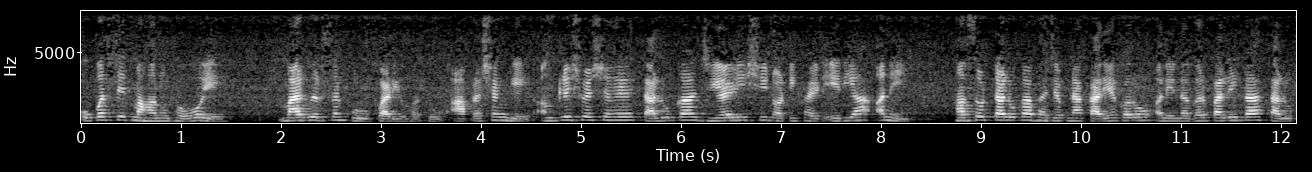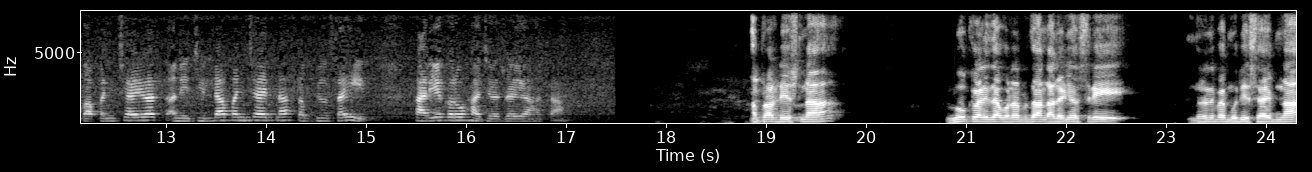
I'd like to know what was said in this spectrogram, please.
ઉપસ્થિત મહાનુભાવોએ માર્ગદર્શન પૂરું પાડ્યું હતું. આ પ્રસંગે અંકલેશ્વર શહેર તાલુકા જીઆઈડીસી નોટિફાઈડ એરિયા અને હાંસોટ તાલુકા ભાજપના કાર્યકરો અને નગરપાલિકા, તાલુકા પંચાયત અને જિલ્લા પંચાયતના સભ્યો સહિત કાર્યકરો હાજર રહ્યા હતા. આપણા દેશના લોકલાડીતા વડાપ્રધાન આદરણીય શ્રી નરેન્દ્રભાઈ મોદી સાહેબના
